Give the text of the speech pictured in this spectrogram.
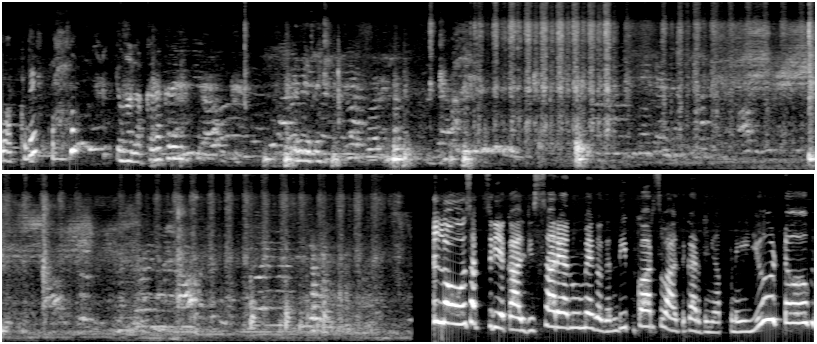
ਲੱਖ ਦੇ। ਕਿਉਂ ਨਾ ਲੱਖ ਹੈਲੋ ਸਤਿ ਸ੍ਰੀ ਅਕਾਲ ਜੀ ਸਾਰਿਆਂ ਨੂੰ। ਮੈਂ ਗਗਨਦੀਪ ਕੌਰ। ਸਵਾਗਤ ਕਰਦੀ ਹਾਂ ਆਪਣੇ YouTube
